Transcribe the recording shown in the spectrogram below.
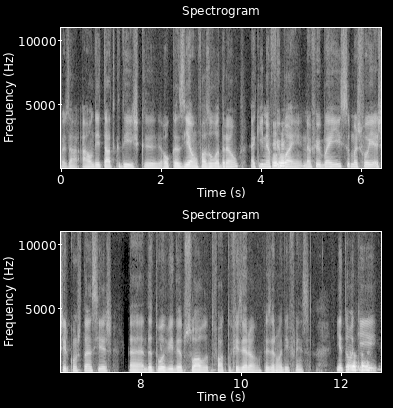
Pois há, há um ditado que diz que a ocasião faz o ladrão. Aqui não foi, uhum. bem, não foi bem isso, mas foi as circunstâncias uh, da tua vida pessoal de facto fizeram, fizeram a diferença. E então Exatamente. aqui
